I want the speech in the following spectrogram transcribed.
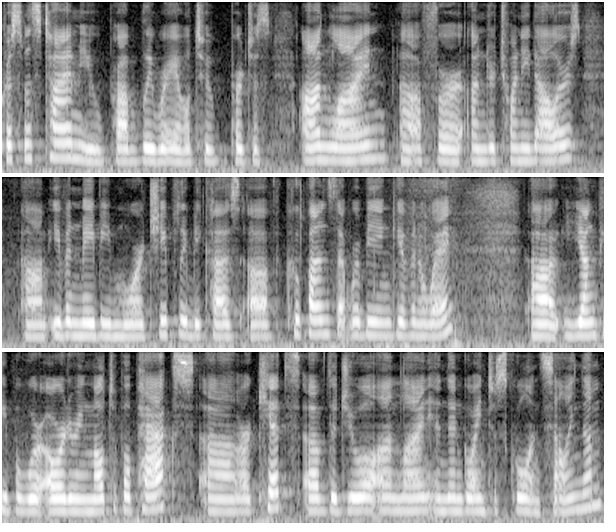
Christmas time, you probably were able to purchase online uh, for under $20, um, even maybe more cheaply because of coupons that were being given away. Uh, young people were ordering multiple packs uh, or kits of the Juul online and then going to school and selling them.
